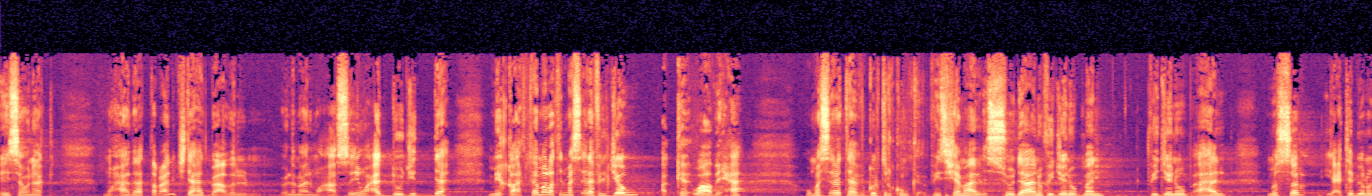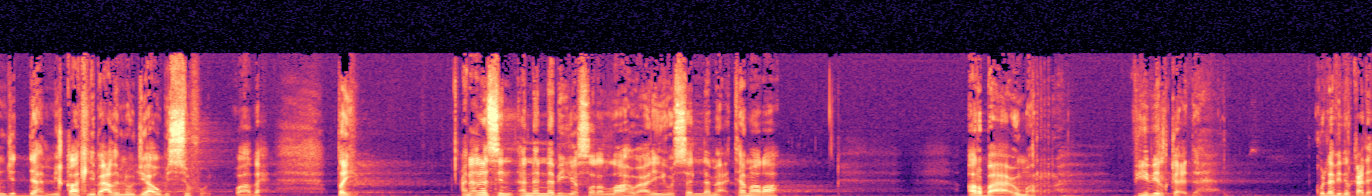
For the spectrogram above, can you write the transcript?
ليس هناك محاذاة. طبعا اجتهد بعض العلماء المعاصرين وعدوا جدة ميقات. ثمرة المسألة في الجو واضحة. ومسألتها قلت لكم في شمال السودان وفي جنوب من؟ في جنوب أهل مصر. يعتبرون جدة ميقات لبعضهم لو جاءوا بالسفن. واضح؟ طيب عن أنس أن النبي صلى الله عليه وسلم اعتمر أربع عمر في ذي القعدة كلها في ذي القعدة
